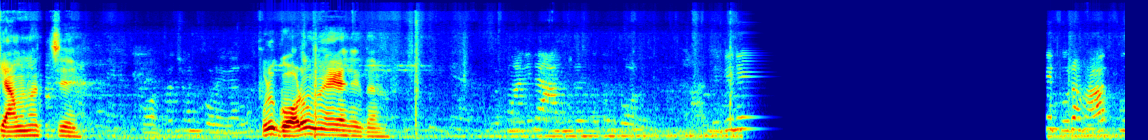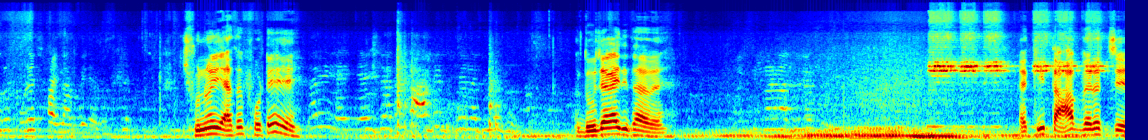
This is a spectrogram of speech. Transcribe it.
কেমন হচ্ছে? পুরো গরম হয়ে গেছে একদম। ছুনোই এত ফোটে? দু জায়গায় দিতে হবে। কি তাপ বেরোচ্ছে?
